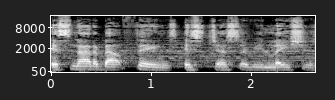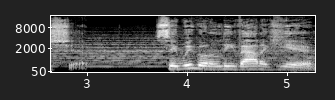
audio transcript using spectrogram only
It's not about things, it's just a relationship. See, we're going to leave out of here.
